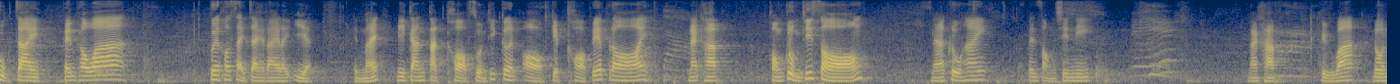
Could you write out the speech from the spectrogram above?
ถูกใจเป็นเพราะว่า เพื่อนเขาใส่ใจรายละเอียด เห็นไหม มีการตัดขอบส่วนที่เกินออก เก็บขอบเรียบร้อยนะครับ ของกลุ่มที่2นะครูให้เป็น 2 ชิ้นนี้นะครับ ถือว่าโดน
